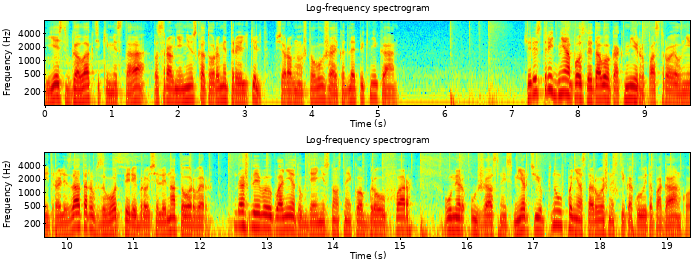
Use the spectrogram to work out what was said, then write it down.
есть в галактике места, по сравнению с которыми Трелькельд все равно, что лужайка для пикника. Через три дня после того, как мир построил нейтрализатор, взвод перебросили на Торвер, дождливую планету, где несносный коп Гроув Фар умер ужасной смертью, пнув по неосторожности какую-то поганку,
